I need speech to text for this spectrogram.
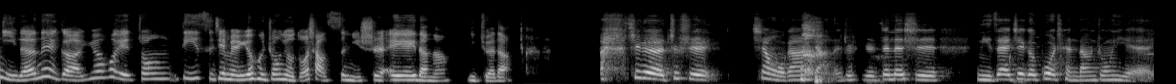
你的那个约会中第一次见面约会中有多少次你是 A A 的呢？你觉得？这个就是像我刚刚讲的，就是真的是。你在这个过程当中也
